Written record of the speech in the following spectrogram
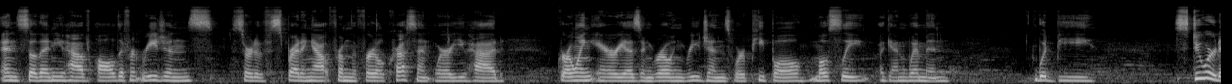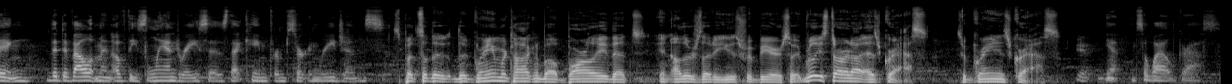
And so then you have all different regions sort of spreading out from the Fertile Crescent where you had growing areas and growing regions where people, mostly again women, would be stewarding the development of these land races that came from certain regions. But so the the grain we're talking about, barley, that's and others that are used for beer. So it really started out as grass. So grain is grass. Yeah, it's a wild grass.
